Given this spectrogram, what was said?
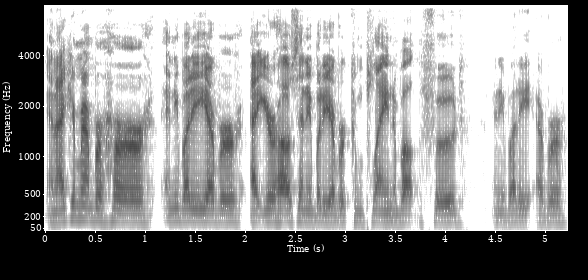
And I can remember her, anybody ever at your house, anybody ever complain about the food? Anybody ever?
